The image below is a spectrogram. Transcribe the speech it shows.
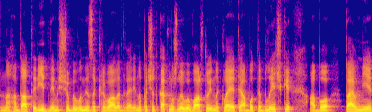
нагадати рідним, щоб вони закривали двері. На початках, можливо, варто і наклеїти або таблички, або певні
